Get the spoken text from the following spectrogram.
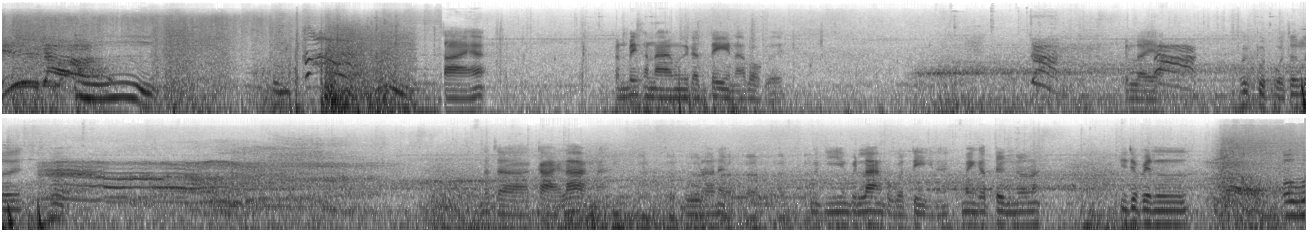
อืมตรงอืมตายฮะ มันไม่ขนามือดันเต้นะบอกเลย เป็นไรอะเฮ้ยปวดหัวจังเลย น่าจะกลายร่างนะ ดูแล้วเนี่ย เมื่อกี้ยังเป็นร่างปกตินะแม่งกระตึงแล้วนะ นี่จะเป็น โอ้โห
